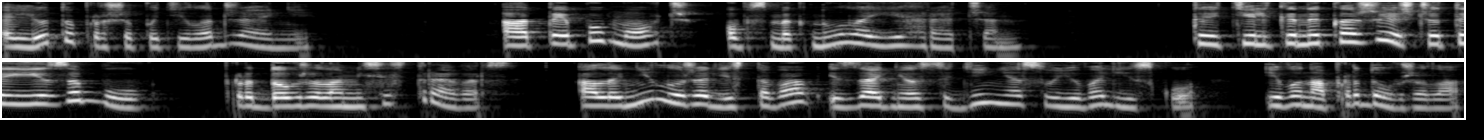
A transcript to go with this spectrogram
люто прошепотіла Дженні. А ти помовч, обсмикнула її Гречен. Ти тільки не кажи, що ти її забув, продовжила місіс Треверс, але Ніл уже діставав із заднього сидіння свою валізку, і вона продовжила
